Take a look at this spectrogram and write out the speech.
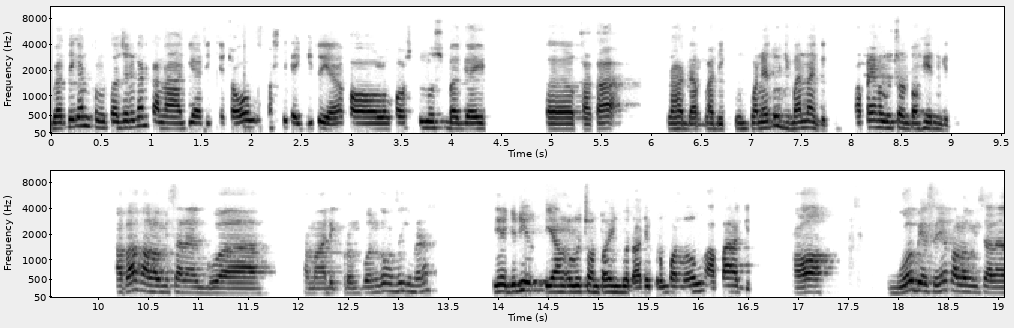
berarti kan kalau Stajen kan karena dia adiknya cowok pasti kayak gitu ya. Kalau kalau lu sebagai eh, kakak terhadap adik perempuannya itu gimana gitu? Apa yang lu contohin gitu? Apa kalau misalnya gua sama adik perempuan gua maksudnya gimana? Iya, jadi yang lu contohin buat adik perempuan lu apa gitu? Oh, gua biasanya kalau misalnya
